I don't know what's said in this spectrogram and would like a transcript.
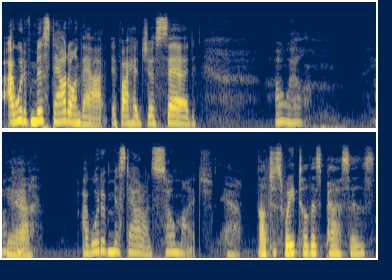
I would have missed out on that if I had just said, oh, well, okay. Yeah. I would have missed out on so much. Yeah. I'll just wait till this passes.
